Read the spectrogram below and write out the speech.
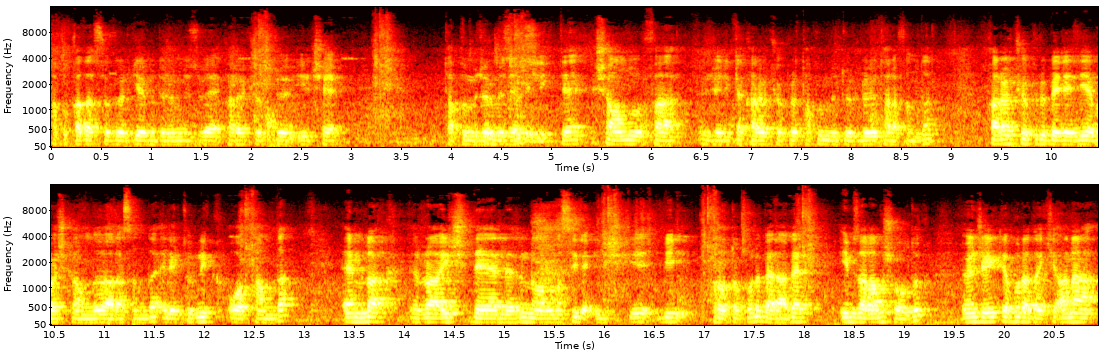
Tapu Kadastro Bölge Müdürümüz ve Karaköprü İlçe Tapu Müdürümüzle birlikte Şanlıurfa öncelikle Karaköprü Tapu Müdürlüğü tarafından Karaköprü Belediye Başkanlığı arasında elektronik ortamda emlak raiç değerlerinin olmasıyla ilişki bir protokolü beraber imzalamış olduk. Öncelikle buradaki ana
